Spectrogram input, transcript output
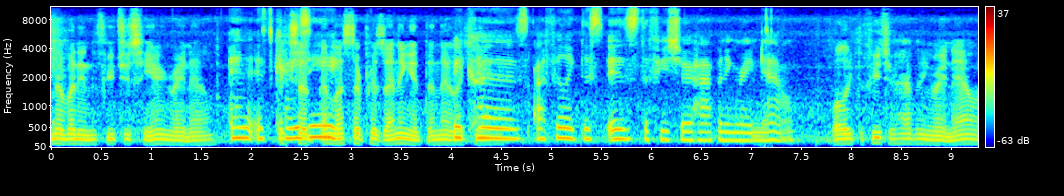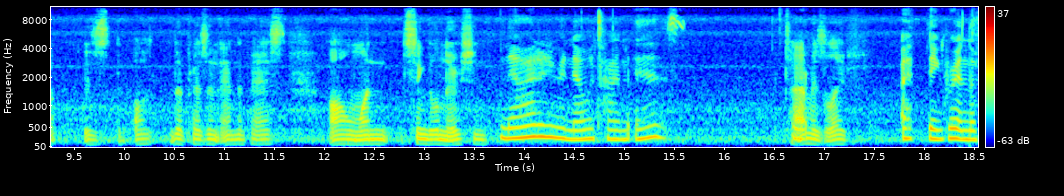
nobody in the future is hearing right now. And it's Except crazy unless they're presenting it, then they're like, hearing- because I feel like this is the future happening right now. well, like the future happening right now is all the present and the past, all in one single notion. Now I don't even know what time is. Time is life. I think we're in the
